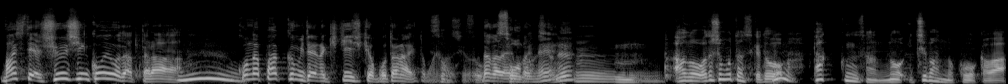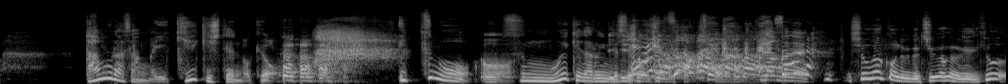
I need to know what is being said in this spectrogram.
ましてや終身雇用だったら、こんなパックみたいな危機意識は持たないと思いますよ。だからやっぱりね。ね。うん。あの私思ったんですけど、パックンさんの一番の効果は田村さんが生き生きしてんの今日 いっつもすんごい気だるいんですよ。そう。なんかね小学校の時と中学の時今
